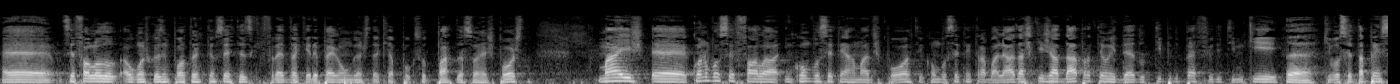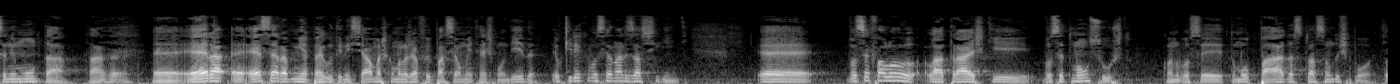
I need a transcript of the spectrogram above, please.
É, você falou algumas coisas importantes, tenho certeza que o Fred vai querer pegar um gancho daqui a pouco sobre parte da sua resposta. Mas é, quando você fala em como você tem armado esporte, como você tem trabalhado, acho que já dá para ter uma ideia do tipo de perfil de time que, É. que você está pensando em montar. Tá? É, era, é, essa era a minha pergunta inicial, mas como ela já foi parcialmente respondida, eu queria que você analisasse o seguinte. É, você falou lá atrás que você tomou um susto quando você tomou par da situação do esporte.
